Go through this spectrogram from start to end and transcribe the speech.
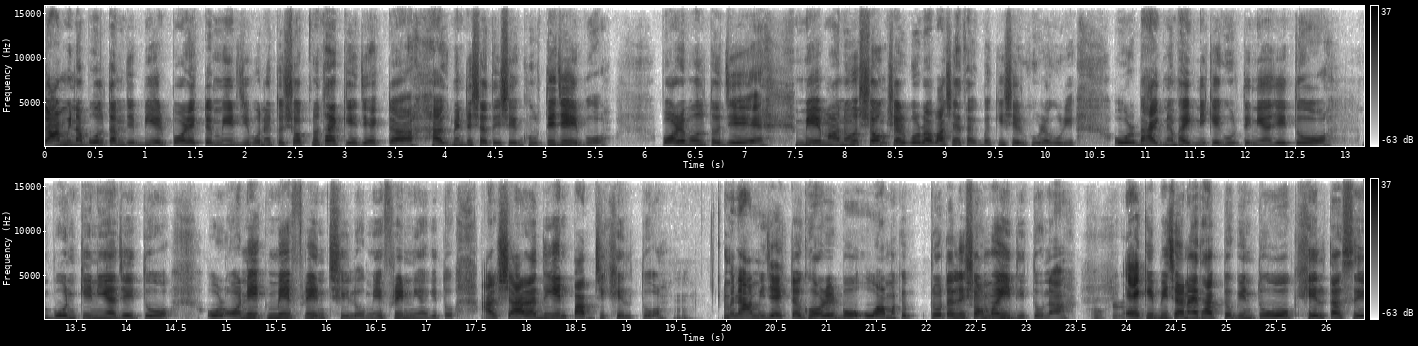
তা আমি না বলতাম যে বিয়ের পর একটা মেয়ের জীবনে তো স্বপ্ন থাকে যে একটা হাজব্যান্ডের সাথে সে ঘুরতে যাইব। পরে বলতো যে মেয়ে মানুষ সংসার করবা বাসায় থাকবা কিসের ঘোরাঘুরি? ওর ভাইগনা ভাইগনিকে ঘুরতে নিয়ে যেত বোনকে নিয়ে যেত ওর অনেক মেয়ে ফ্রেন্ড ছিল মেয়ে ফ্রেন্ড নিয়ে যেত আর সারাদিন পাবজি খেলতো। মানে আমি যে একটা ঘরের বউ ও আমাকে টোটালি সময়ই দিত না। একই বিছানায় থাকতো কিন্তু ও খেলতাছে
